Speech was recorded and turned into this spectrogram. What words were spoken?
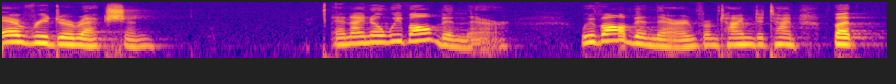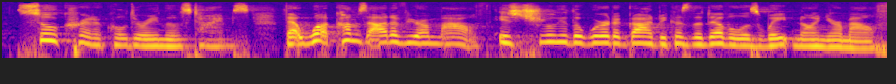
every direction, and I know we've all been there. We've all been there, and from time to time, but so critical during those times that what comes out of your mouth is truly the word of God because the devil is waiting on your mouth.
